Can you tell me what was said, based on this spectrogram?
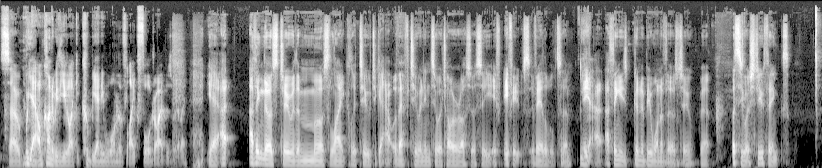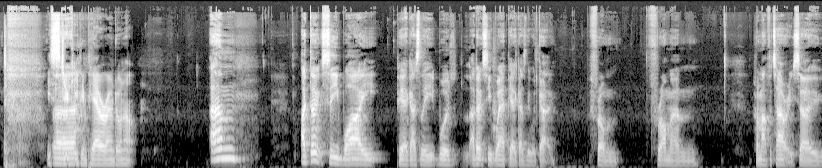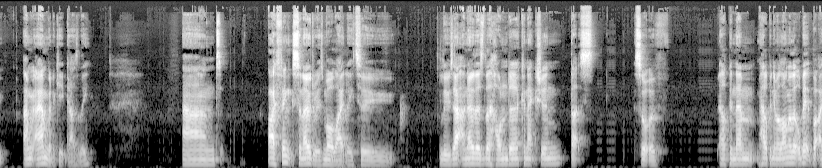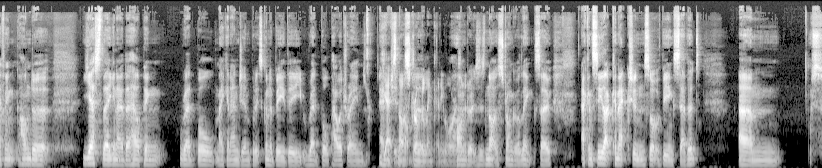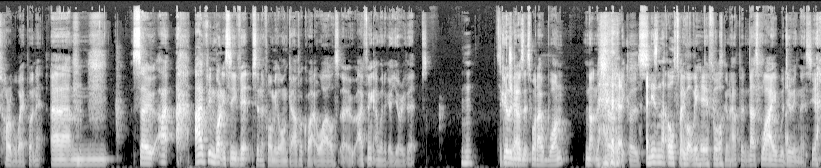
So, but yeah, I'm kind of with you. Like it could be any one of like four drivers, really. Yeah, I I think those two are the most likely two to get out of F two and into a Toro Rosso seat if if it's available to them. Yeah. I, I think it's going to be one of those two. But let's see what Stu thinks. Is Stu Uh, keeping Pierre around or not? Um, I don't see why Pierre Gasly would. I don't see where Pierre Gasly would go from from um from AlphaTauri. So I'm I am going to keep Gasly, and I think Tsunoda is more likely to lose out. I know there's the Honda connection that's sort of helping them helping him along a little bit but i think honda yes they're you know they're helping red bull make an engine but it's going to be the red bull powertrains engine, yeah, it's not a stronger link anymore. Honda is, not as strong of a link so i can see that connection sort of being severed um which is a horrible way of putting it um so i i've been wanting to see vips in a formula one car for quite a while so i think i'm going to go yuri vips good purely because it's what I want, not necessarily because. and isn't that ultimately what we're here It's for? going to happen. That's why we're doing this. Yeah.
